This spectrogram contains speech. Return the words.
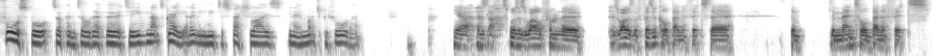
four sports up until they're 13 that's great. I don't think you need to specialize you know much before that. Yeah as i suppose as well from the as well as the physical benefits there the the mental benefits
